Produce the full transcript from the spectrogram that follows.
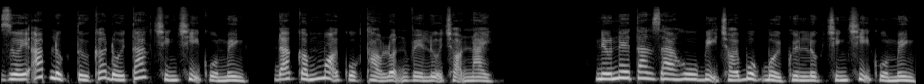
dưới áp lực từ các đối tác chính trị của mình, đã cấm mọi cuộc thảo luận về lựa chọn này. Nếu Netanyahu bị trói buộc bởi quyền lực chính trị của mình,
